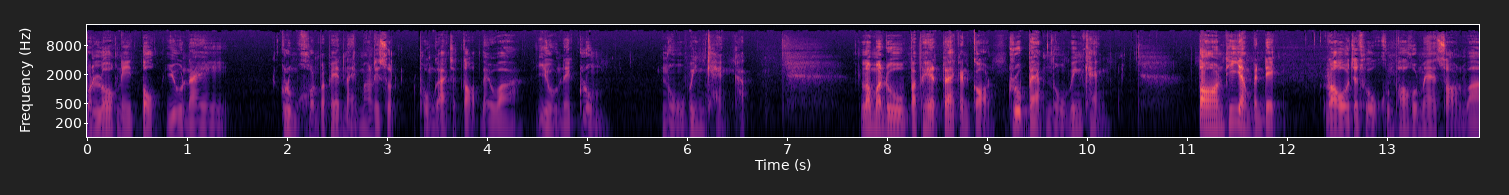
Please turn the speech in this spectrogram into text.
บนโลกนี้ตกอยู่ในกลุ่มคนประเภทไหนมากที่สุด ผมก็อาจจะตอบได้ว่าอยู่ในกลุ่มหนูวิ่งแข่งครับ เรามาดูประเภทแรกกันก่อน รูปแบบหนูวิ่งแข่ง ตอนที่ยังเป็นเด็กเราจะถูกคุณพ่อคุณแม่สอนว่า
